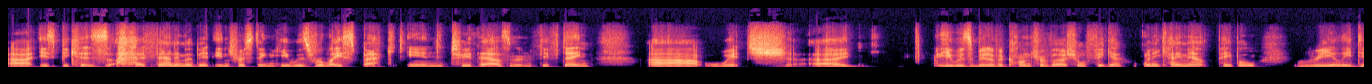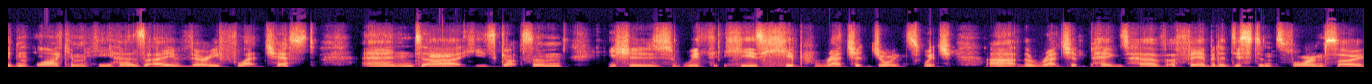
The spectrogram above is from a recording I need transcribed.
uh, is because I found him a bit interesting. He was released back in 2015, uh, which uh, he was a bit of a controversial figure when he came out. People really didn't like him. He has a very flat chest and uh, he's got some issues with his hip ratchet joints, which uh, the ratchet pegs have a fair bit of distance for him. So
